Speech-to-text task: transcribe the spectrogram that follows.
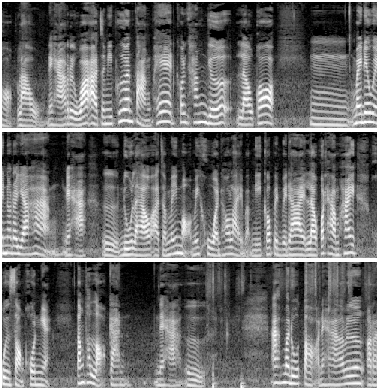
บอกเรานะคะหรือว่าอาจจะมีเพื่อนต่างเพศค่อนข้างเยอะแล้วก็ไม่ได้เว้นระยะห่างนะคะเออดูแล้วอาจจะไม่เหมาะไม่ควรเท่าไหร่แบบนี้ก็เป็นไปได้ แล้วก็ทำให้คุณสองคนเนี่ยต้องทะเลาะกันนะคะเออ อะมาดูต่อนะคะเรื่องอะไร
